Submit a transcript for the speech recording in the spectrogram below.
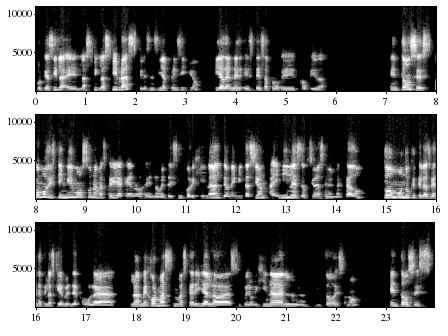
Porque así eh, las, las, fibras que les enseñé al principio pierden este, esa propiedad. Entonces, ¿cómo distinguimos una mascarilla que en 95 original de una imitación? Hay miles de opciones en el mercado. Todo mundo que te las vende te las quiere vender como la, mejor mascarilla, la super original y todo eso, ¿no? Entonces,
